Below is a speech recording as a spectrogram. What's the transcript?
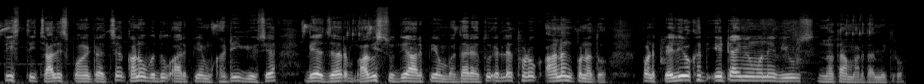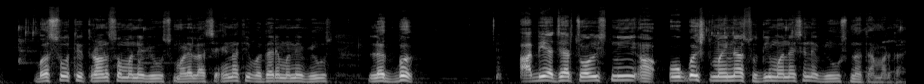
ત્રીસથી ચાલીસ પોઈન્ટ જ છે. ઘણું બધું આરપીએમ ઘટી ગયું છે. બે હજાર બાવીસ સુધી આરપીએમ વધારે હતું એટલે થોડોક આનંદ પણ હતો. પણ પહેલી વખત એ ટાઈમે મને વ્યૂઝ નહોતા મળતા મિત્રો. બસોથી ત્રણસો મને વ્યૂઝ મળેલા છે. એનાથી વધારે મને વ્યૂઝ લગભગ આ બે હજાર ચોવીસની ઓગસ્ટ મહિના સુધી મને છે ને વ્યૂઝ નહોતા મળતા.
